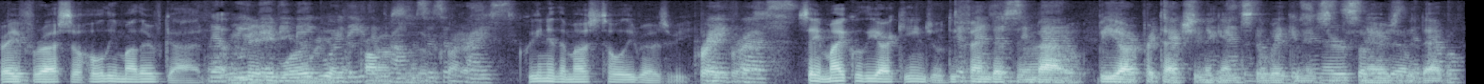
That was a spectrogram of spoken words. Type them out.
pray for us, O holy Mother of God, That we may be made worthy the promises of Christ. Queen of the most holy Rosary. Pray for us. Saint Michael the Archangel, defend us in battle, be our protection against the wickedness and the snares of the devil.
